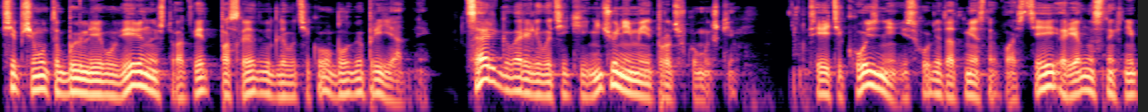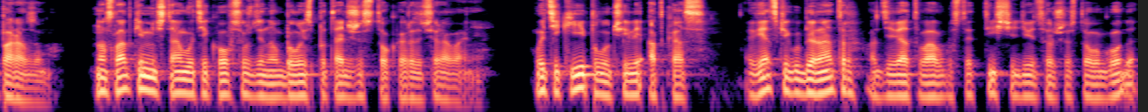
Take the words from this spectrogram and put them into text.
все почему-то были уверены, что ответ последует для Ватиков благоприятный. Царь, говорили Ватики, ничего не имеет против кумышки. Все эти козни исходят от местных властей, ревностных не по разуму. Но сладким мечтам Ватиков суждено было испытать жестокое разочарование. Ватики получили отказ. Вятский губернатор от 9 августа 1906 года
